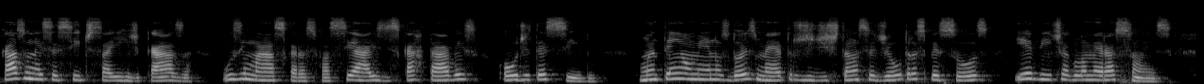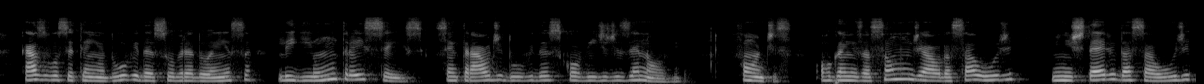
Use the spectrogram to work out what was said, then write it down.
Caso necessite sair de casa, use máscaras faciais descartáveis ou de tecido. Mantenha ao menos 2 metros de distância de outras pessoas e evite aglomerações. Caso você tenha dúvidas sobre a doença, ligue 136, Central de Dúvidas Covid-19. Fontes: Organização Mundial da Saúde, Ministério da Saúde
